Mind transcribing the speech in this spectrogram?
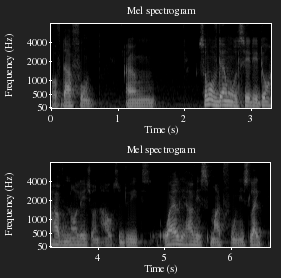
of that phone. Um, some of them will say they don't have knowledge on how to do it while they have a smartphone. It's like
